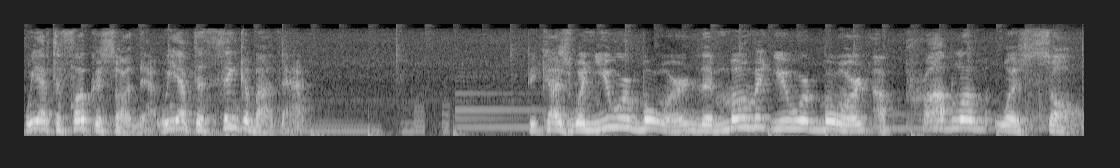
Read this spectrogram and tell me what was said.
We have to focus on that. We have to think about that. Because when you were born, the moment you were born, a problem was solved.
